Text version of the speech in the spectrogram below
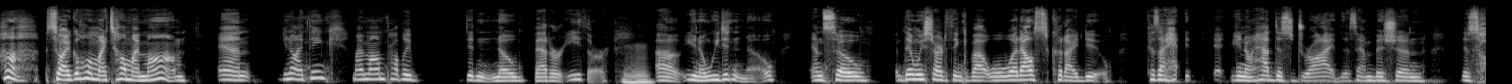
huh. So I go home, I tell my mom, and, you know, I think my mom probably didn't know better either. Mhm. Uh, you know, we didn't know. And so then we started to think about, well, what else could I do? Because I, had, you know, had this drive, this ambition, this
